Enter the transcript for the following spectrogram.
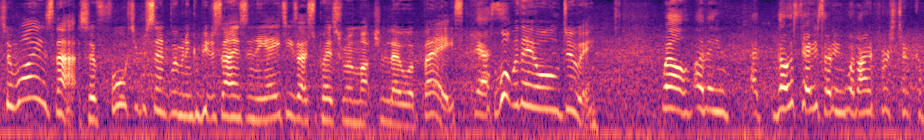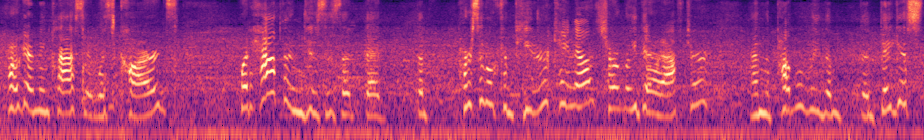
So why is that? So 40% women in computer science in the 80s, I suppose, from a much lower base. Yes. What were they all doing? Well, I mean, at those days, I mean, when I first took a programming class, it was cards. What happened is, is that, that the personal computer came out shortly thereafter, and the, probably the, the biggest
